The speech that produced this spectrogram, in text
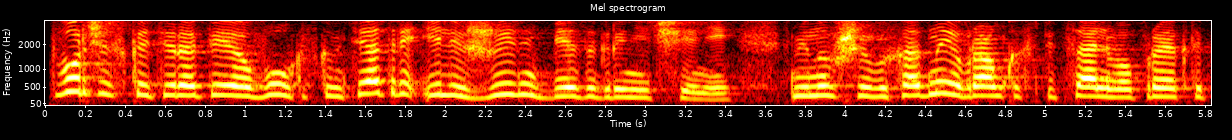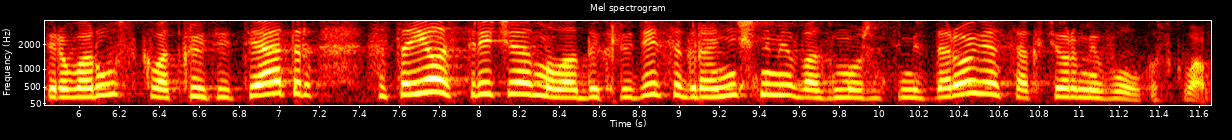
Творческая терапия в Волковском театре или жизнь без ограничений. В минувшие выходные в рамках специального проекта Перворусского «Открытие театр» состоялась встреча молодых людей с ограниченными возможностями здоровья с актерами Волковского.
